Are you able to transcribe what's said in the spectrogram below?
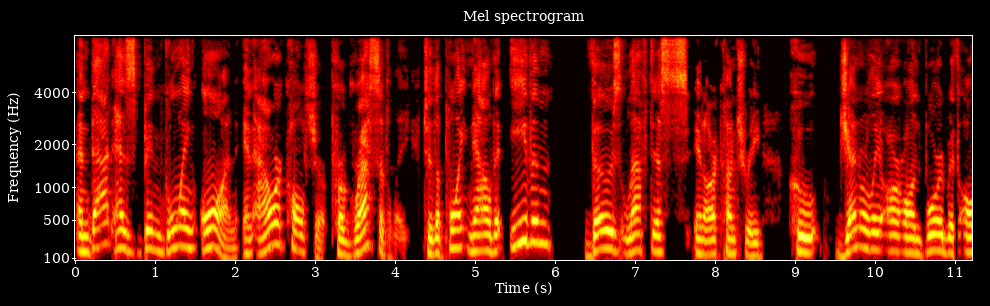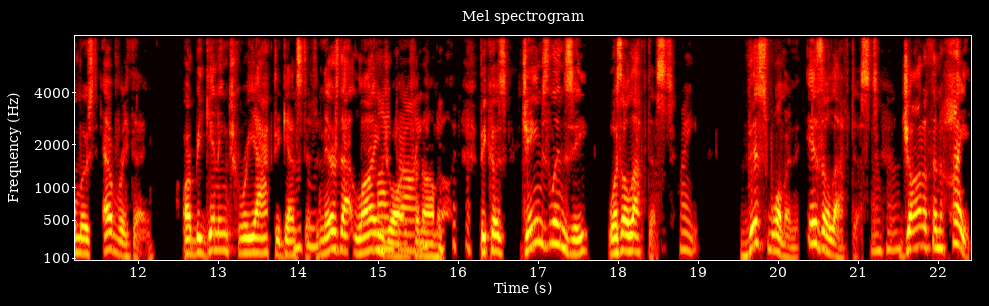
And that has been going on in our culture progressively to the point now that even those leftists in our country who generally are on board with almost everything are beginning to react against Mhm. it. And there's that line, Line drawing drawing. phenomenon. because James Lindsay was a leftist. Right. This woman is a leftist. mhm, Jonathan Haidt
